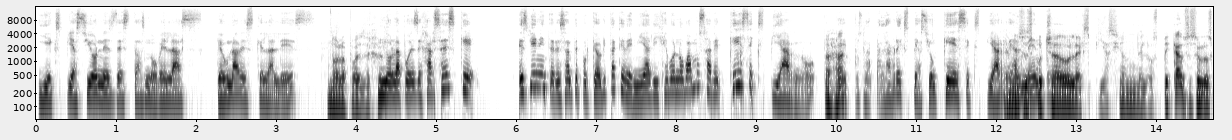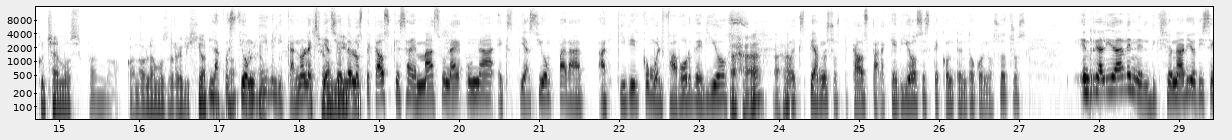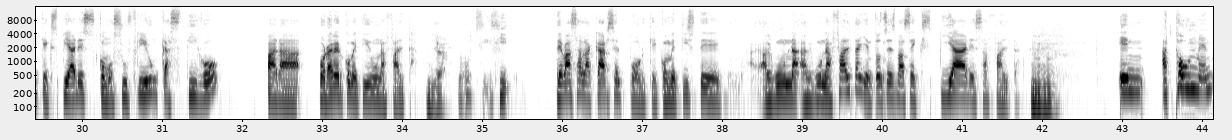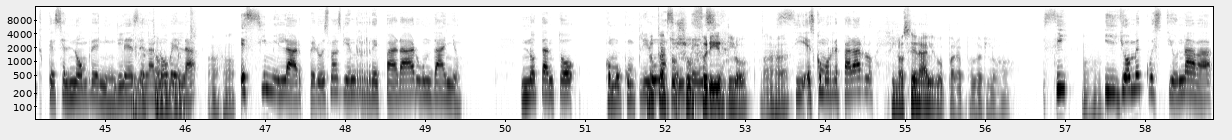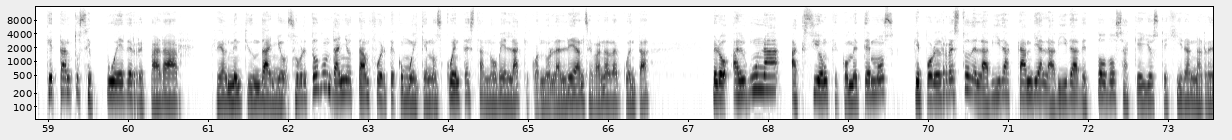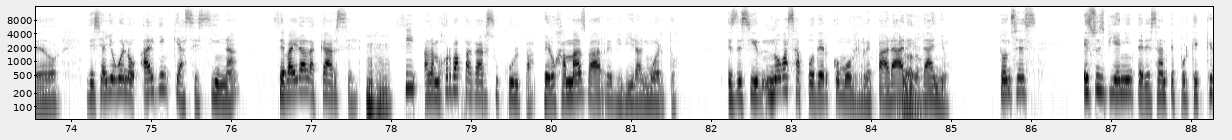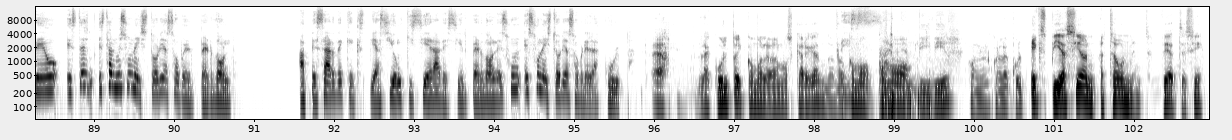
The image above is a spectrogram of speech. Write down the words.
Y Expiación es de estas novelas que una vez que la lees, No lo puedes dejar. no la puedes dejar. ¿Sabes qué? Es bien interesante porque ahorita que venía dije, bueno, vamos a ver qué es expiar, ¿no? Porque, pues la palabra expiación, ¿qué es expiar Hemos realmente? escuchado la expiación de los pecados, eso lo escuchamos cuando, cuando hablamos de religión. La cuestión bíblica, ¿no? La expiación de los pecados, que es además una, una expiación para adquirir como el favor de Dios, Ajá, ajá. ¿no? Expiar nuestros pecados para que Dios esté contento con nosotros. En realidad, en el diccionario dice que expiar es como sufrir un castigo para, por haber cometido una falta. Ya. ¿no? Si, si te vas a la cárcel porque cometiste alguna, alguna falta y entonces vas a expiar esa falta. En Atonement, que es el nombre en inglés El de la atonement, novela, es similar, pero es más bien reparar un daño, no tanto como cumplir No una tanto sentencia. sufrirlo, ajá, Sí, es como repararlo. sino hacer algo para poderlo... Sí, y yo me cuestionaba qué tanto se puede reparar realmente un daño, sobre todo un daño tan fuerte como el que nos cuenta esta novela, que cuando la lean se van a dar cuenta, pero alguna acción que cometemos que por el resto de la vida cambia la vida de todos aquellos que giran alrededor. Y decía yo, bueno, alguien que asesina se va a ir a la cárcel. Sí, a lo mejor va a pagar su culpa, pero jamás va a revivir al muerto. Es decir, no vas a poder como reparar Claro. el daño. Entonces, eso es bien interesante porque creo, esta, esta no es una historia sobre el perdón, a pesar de que expiación quisiera decir perdón, es, un, es una historia sobre la culpa. Ah, la culpa y cómo la vamos cargando, ¿no? Cómo, cómo vivir con, con la culpa. Expiación, atonement, fíjate, sí.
